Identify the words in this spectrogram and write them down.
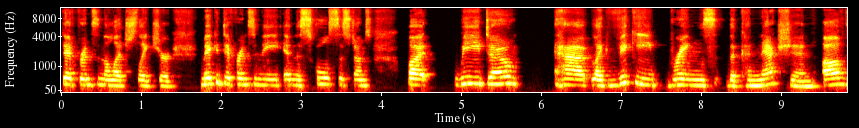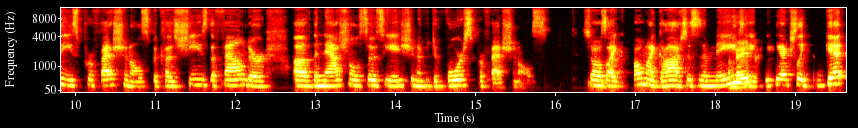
difference in the legislature make a difference in the in the school systems but we don't have like Vicki brings the connection of these professionals because she's the founder of the National Association of Divorce Professionals. So I was like, oh my gosh, this is amazing. amazing. We can actually get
